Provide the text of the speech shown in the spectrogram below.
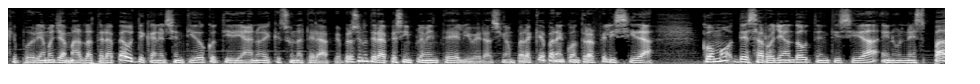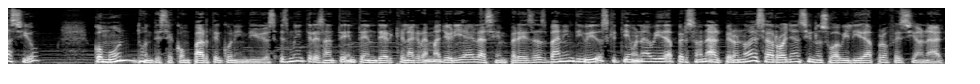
que podríamos llamarla terapéutica en el sentido cotidiano de que es una terapia, pero es una terapia simplemente de liberación. ¿Para qué? Para encontrar felicidad. ¿Cómo? Desarrollando autenticidad en un espacio común donde se comparten con individuos. Es muy interesante entender que la gran mayoría de las empresas van individuos que tienen una vida personal, pero no desarrollan sino su habilidad profesional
